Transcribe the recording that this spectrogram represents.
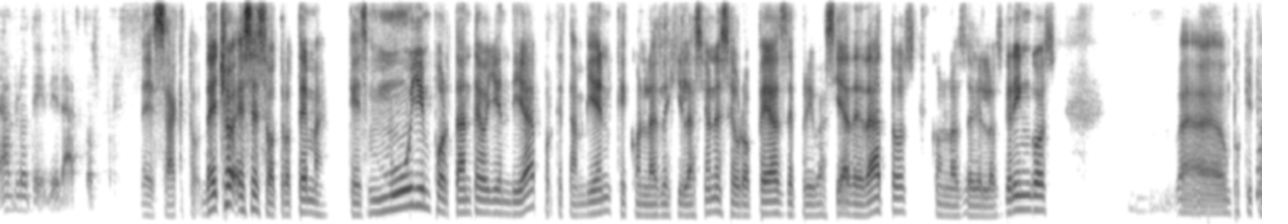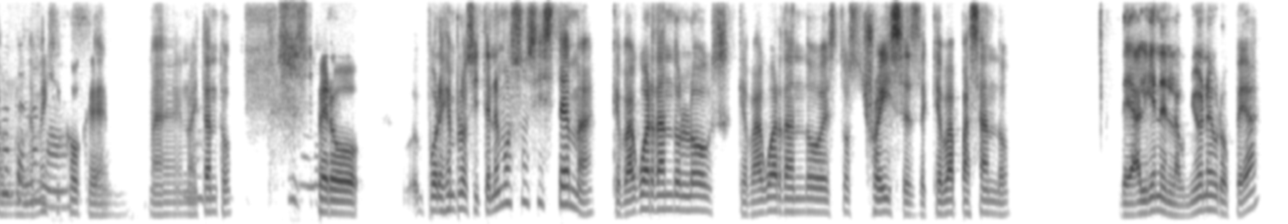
hablo de, de datos, pues. Exacto. De hecho, ese es otro tema que es muy importante hoy en día, porque también que con las legislaciones europeas de privacidad de datos, que con los de los gringos, un poquito en de México, que eh, no hay tanto, pero por ejemplo, si tenemos un sistema que va guardando logs, que va guardando estos traces de qué va pasando de alguien en la Unión Europea,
